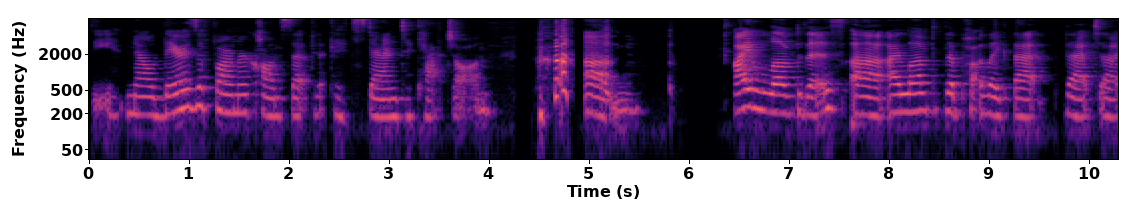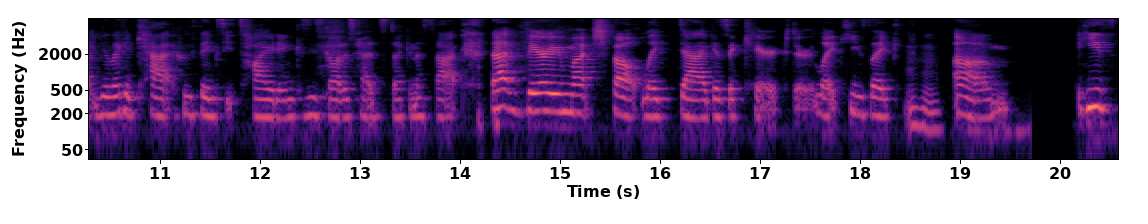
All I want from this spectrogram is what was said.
prophecy. Now there's a farmer concept that could stand to catch on. um, I loved this. Uh, I loved the part like that that uh, you're like a cat who thinks he's hiding because he's got his head stuck in a sack. That very much felt like Dag as a character. Like he's like, Mm-hmm. um, he's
